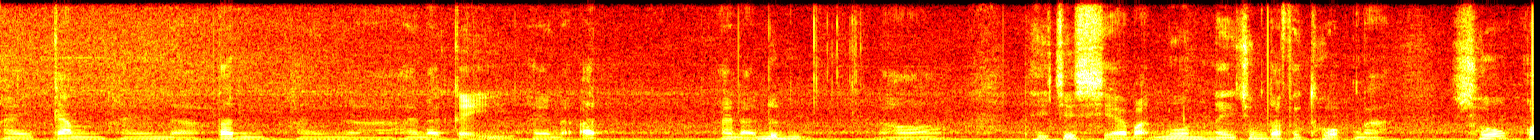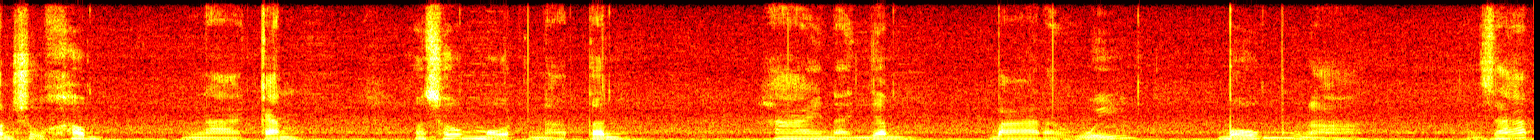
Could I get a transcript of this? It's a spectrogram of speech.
hay căn hay là tân hay là hay là kỷ hay là ất hay là đinh. Đó. Thì chia sẻ bạn luôn này chúng ta phải thuộc là số con số 0 là căn con số 1 là tân hai là nhâm ba là quý 4 là giáp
